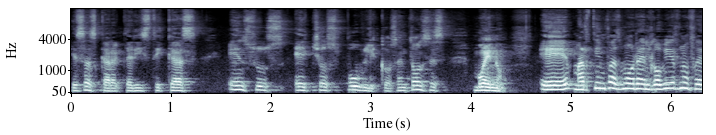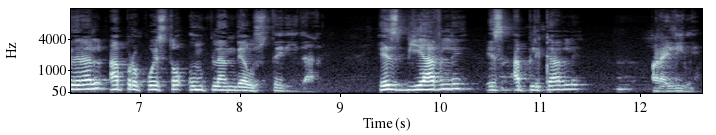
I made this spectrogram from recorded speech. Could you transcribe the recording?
esas características en sus hechos públicos. Entonces, bueno, eh, Martín Fazmora, el gobierno federal ha propuesto un plan de austeridad. ¿Es viable? ¿Es aplicable para el INE?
